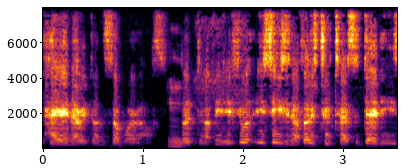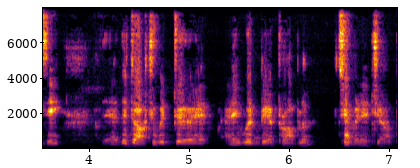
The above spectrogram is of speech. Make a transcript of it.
pay and have it done somewhere else. Mm. But I mean, if it's easy enough. Those two tests are dead easy. The doctor would do it, and it wouldn't be a problem. Two minute job.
